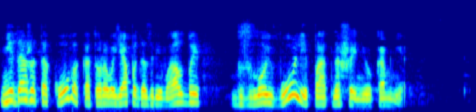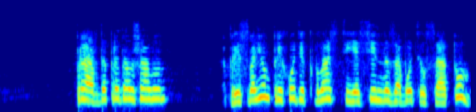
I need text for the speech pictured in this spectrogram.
ни даже такого, которого я подозревал бы в злой воле по отношению ко мне. Правда, продолжал он, при своем приходе к власти я сильно заботился о том,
